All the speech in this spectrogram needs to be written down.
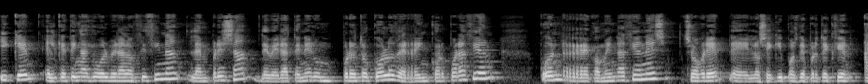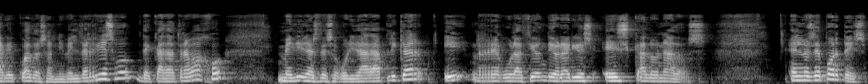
y que el que tenga que volver a la oficina, la empresa deberá tener un protocolo de reincorporación con recomendaciones sobre eh, los equipos de protección adecuados al nivel de riesgo de cada trabajo, medidas de seguridad a aplicar y regulación de horarios escalonados. En los deportes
